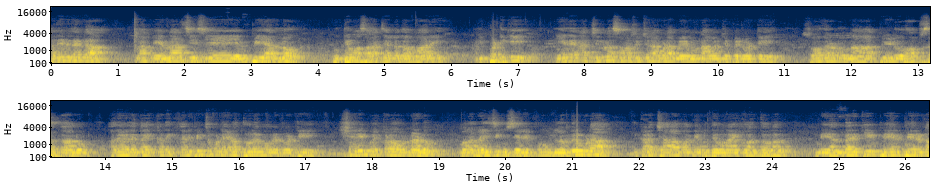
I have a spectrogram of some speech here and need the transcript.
అదేవిధంగా నాకు ఎన్ఆర్సీసీఏ ఎన్పిఆర్లో ఉద్యమ సహచరులుగా మారి ఇప్పటికీ ఏదైనా చిన్న సమస్య వచ్చినా కూడా మేము ఉన్నామని చెప్పేటువంటి సోదరుడు నా ఆత్మీయుడు హఫ్సర్ అదేవిధంగా ఇక్కడికి కనిపించకుండా ఏడో దూరంగా ఉన్నటువంటి షరీఫ్ ఎక్కడో ఉన్నాడు. మన రైజింగ్ షరీఫ్. వీళ్ళందరూ కూడా ఇక్కడ చాలామంది ఉద్యమ నాయకులు అంతా ఉన్నారు. మీ అందరికీ పేరు పేరున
